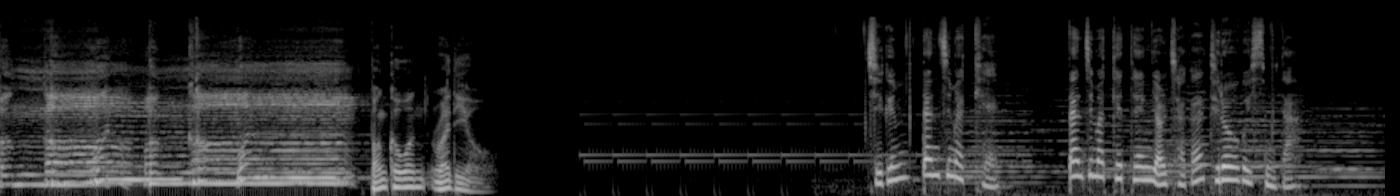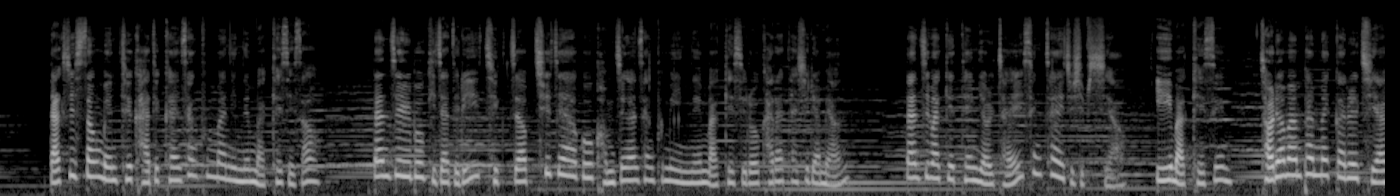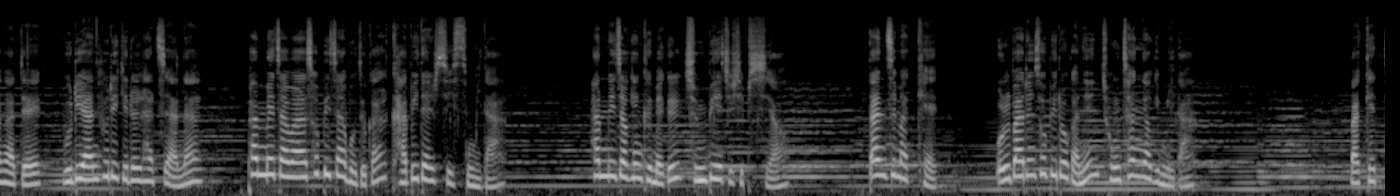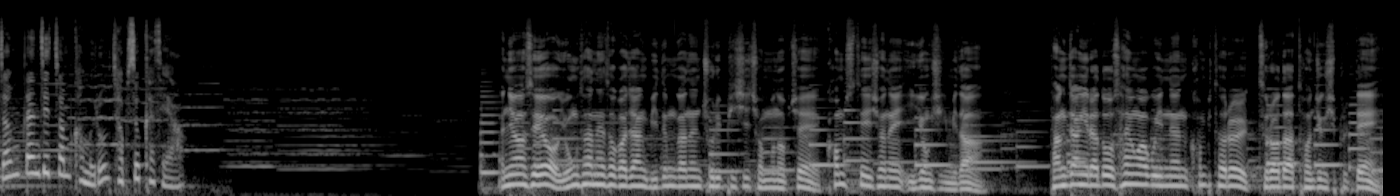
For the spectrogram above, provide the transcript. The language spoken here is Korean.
벙커원, 벙커원, 벙커원 라디오. 지금 딴지마켓, 딴지마켓행 열차가 들어오고 있습니다. 낚시성 멘트 가득한 상품만 있는 마켓에서 딴지일보 기자들이 직접 취재하고 검증한 상품이 있는 마켓으로 갈아타시려면 딴지마켓행 열차에 승차해 주십시오. 이 마켓은 저렴한 판매가를 지향하되 무리한 후리기를 하지 않아 판매자와 소비자 모두가 갑이 될 수 있습니다. 합리적인 금액을 준비해 주십시오. 딴지마켓 올바른 소비로 가는 종착역입니다. 마켓.딴지.com으로 접속하세요. 안녕하세요. 용산에서 가장 믿음 가는 조립 PC 전문 업체 컴스테이션의 이경식입니다. 당장이라도 사용하고 있는 컴퓨터를 들어다 던지고 싶을 때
